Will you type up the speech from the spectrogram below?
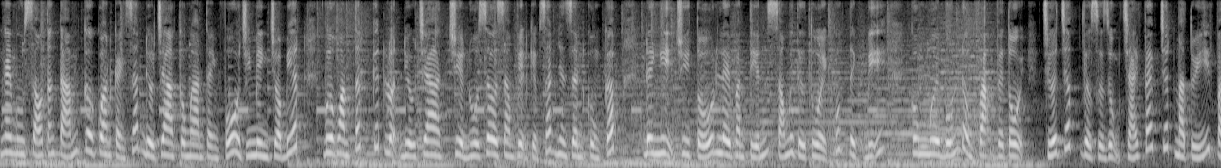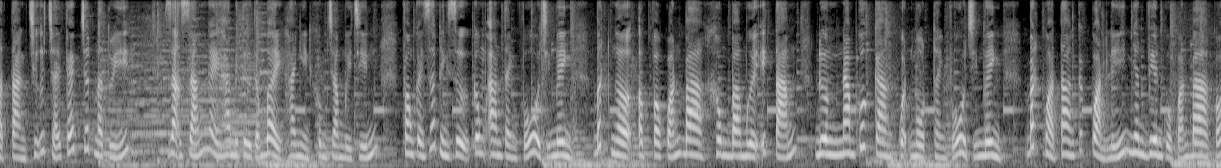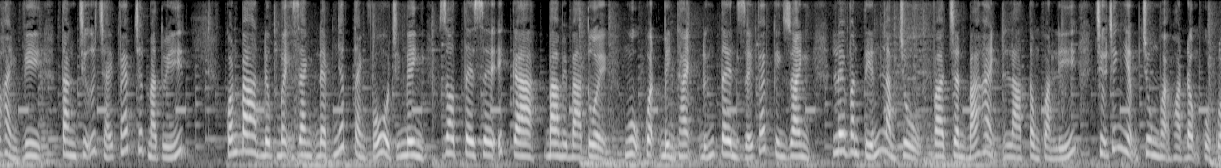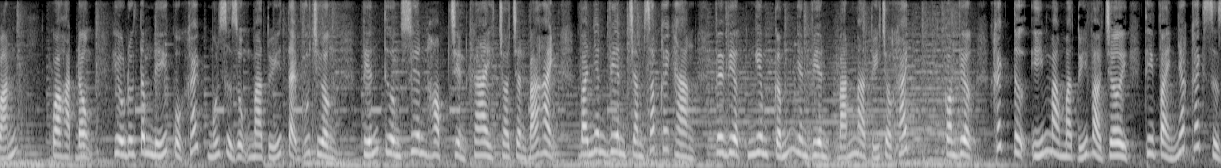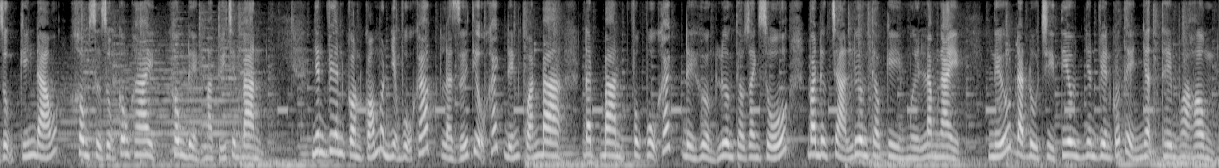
Ngày 6 tháng 8, cơ quan cảnh sát điều tra công an thành phố Hồ Chí Minh cho biết vừa hoàn tất kết luận điều tra, chuyển hồ sơ sang Viện kiểm sát nhân dân cung cấp đề nghị truy tố Lê Văn Tiến, 64 tuổi, quốc tịch Mỹ cùng 14 đồng phạm về tội chứa chấp việc sử dụng trái phép chất ma túy và tàng trữ trái phép chất ma túy. Dạng sáng ngày 24 tháng 7, 2019, Phòng Cảnh sát hình sự Công an thành phố Hồ Chí Minh bất ngờ ập vào quán bar 030X8, đường Nam Quốc Càng, quận 1, thành phố Hồ Chí Minh, bắt quả tang các quản lý, nhân viên của quán bar có hành vi tàng trữ trái phép chất ma túy. Quán bar được mệnh danh đẹp nhất thành phố Hồ Chí Minh do TCXK 33 tuổi, ngụ quận Bình Thạnh đứng tên giấy phép kinh doanh, Lê Văn Tiến làm chủ và Trần Bá Hạnh là tổng quản lý, chịu trách nhiệm chung mọi hoạt động của quán. Qua hoạt động, hiểu được tâm lý của khách muốn sử dụng ma túy tại vũ trường, Tiến thường xuyên họp triển khai cho Trần Bá Hạnh và nhân viên chăm sóc khách hàng về việc nghiêm cấm nhân viên bán ma túy cho khách. Còn việc khách tự ý mang ma túy vào chơi thì phải nhắc khách sử dụng kín đáo, không sử dụng công khai, không để ma túy trên bàn. Nhân viên còn có một nhiệm vụ khác là giới thiệu khách đến quán bar, đặt bàn phục vụ khách để hưởng lương theo doanh số và được trả lương theo kỳ 15 ngày. Nếu đạt đủ chỉ tiêu, nhân viên có thể nhận thêm hoa hồng.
